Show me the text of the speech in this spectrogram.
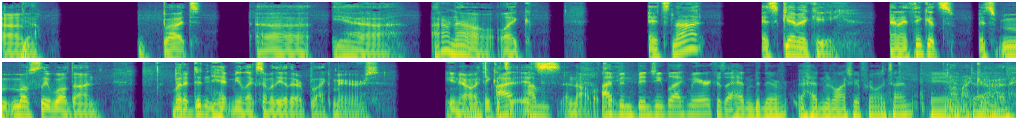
Um, Yeah. but uh, yeah, I don't know. Like, it's not. It's gimmicky, and I think it's it's mostly well done, but it didn't hit me like some of the other Black Mirrors. You know, I think it's I- a, it's a novelty. I've been binging Black Mirror because I hadn't been there, I hadn't been watching it for a long time. And, Oh my uh, God.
